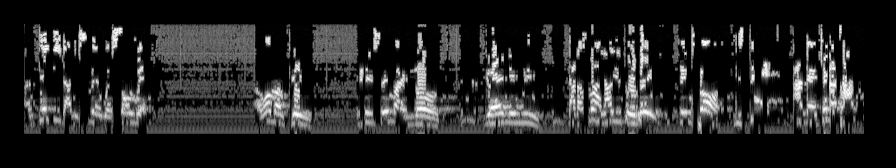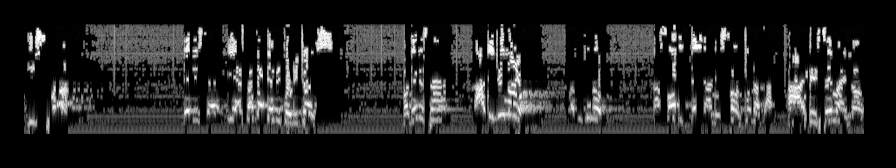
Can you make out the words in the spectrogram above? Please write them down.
And David and his men were somewhere. And one man prayed. He said, My Lord, your enemy that does not allow you to reign. King Saul is dead, and uh, Jonathan is gone. David said, he expected David to rejoice. But David said, How did you know? How did you know? I Saul the dead and his son, Jonathan. Ah, he say, my Lord,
